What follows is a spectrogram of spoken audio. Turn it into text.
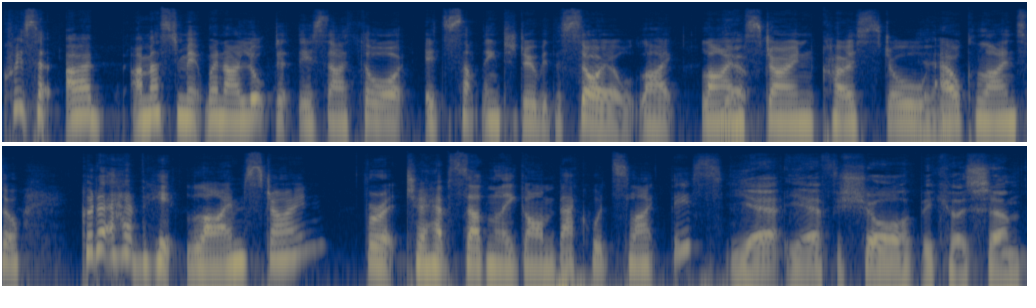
Chris, I I must admit, when I looked at this, I thought it's something to do with the soil, like limestone, coastal, Yeah. alkaline soil. Could it have hit limestone for it to have suddenly gone backwards like this? Yeah, yeah, for sure. Because um,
